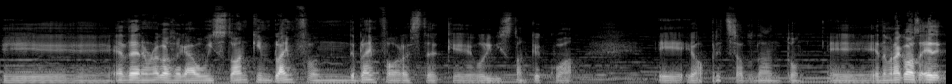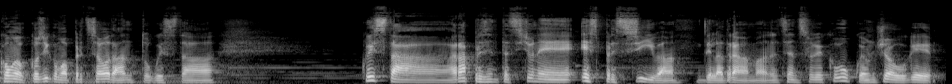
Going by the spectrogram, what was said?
e, ed era una cosa che avevo visto anche in Blind, The Blind Forest che ho rivisto anche qua e, e ho apprezzato tanto. E, ed è una cosa come, così come apprezzavo tanto questa questa rappresentazione espressiva della trama nel senso che comunque è un gioco che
